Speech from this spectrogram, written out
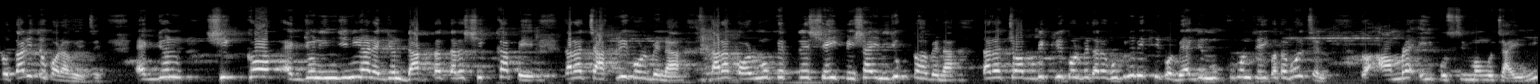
প্রতারিত করা হয়েছে, একজন শিক্ষক, একজন ইঞ্জিনিয়ার, একজন ডাক্তার, তারা শিক্ষা পেয়ে, তারা চাকরি করবে না, তারা কর্মক্ষেত্রে সেই পেশায় নিযুক্ত হবে না, তারা চপ বিক্রি করবে, তারা ঘুগনি বিক্রি করবে, একজন মুখ্যমন্ত্রী এই কথা বলছেন? তো আমরা এই পশ্চিমবঙ্গ চাইনি।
